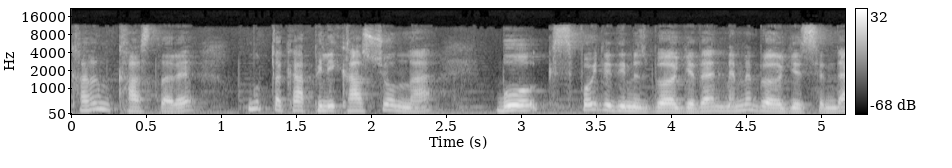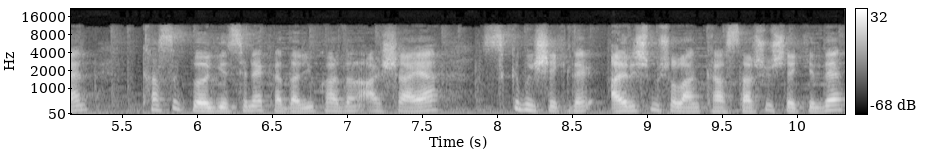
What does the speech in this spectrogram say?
karın kasları mutlaka plikasyonla bu ksipoid dediğimiz bölgeden, meme bölgesinden kasık bölgesine kadar yukarıdan aşağıya sıkı bir şekilde ayrışmış olan kaslar şu şekilde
